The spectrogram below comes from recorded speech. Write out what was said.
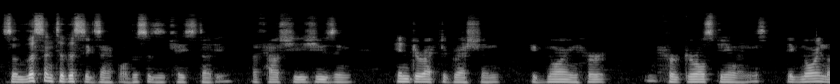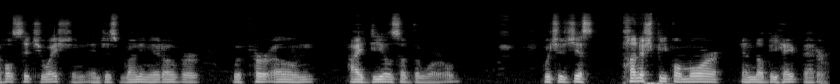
So listen to this example. This is a case study of how she's using indirect aggression, ignoring her her girl's feelings, ignoring the whole situation and just running it over with her own ideals of the world, which is just punish people more and they'll behave better.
